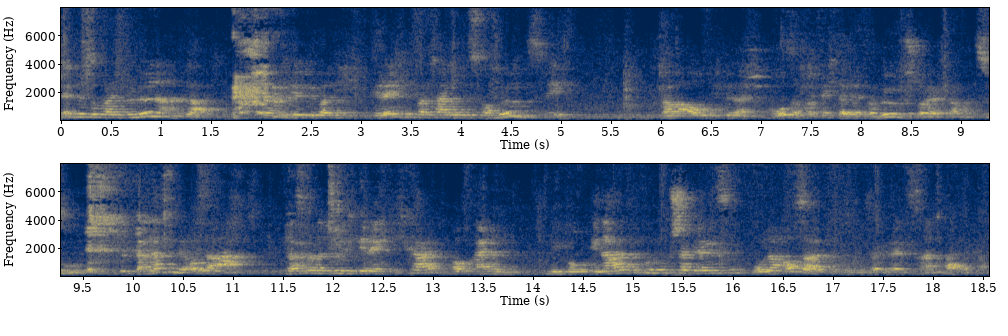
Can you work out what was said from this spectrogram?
Wenn wir zum Beispiel Löhne angleichen, wenn wir über die gerechte Verteilung des Vermögens reden, Klammer auf, ich bin ein großer Verfechter der Vermögensteuer, Klammer zu, dann lassen wir außer Acht, dass man natürlich Gerechtigkeit auf einem Niveau innerhalb ökonomischer Grenzen oder außerhalb ökonomischer Grenzen antreiben kann.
